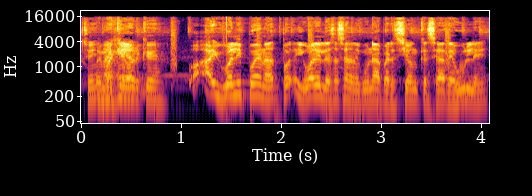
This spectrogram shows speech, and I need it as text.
Sí, imagínate que ah, igual y pueden, igual y les hacen alguna versión que sea de hule.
